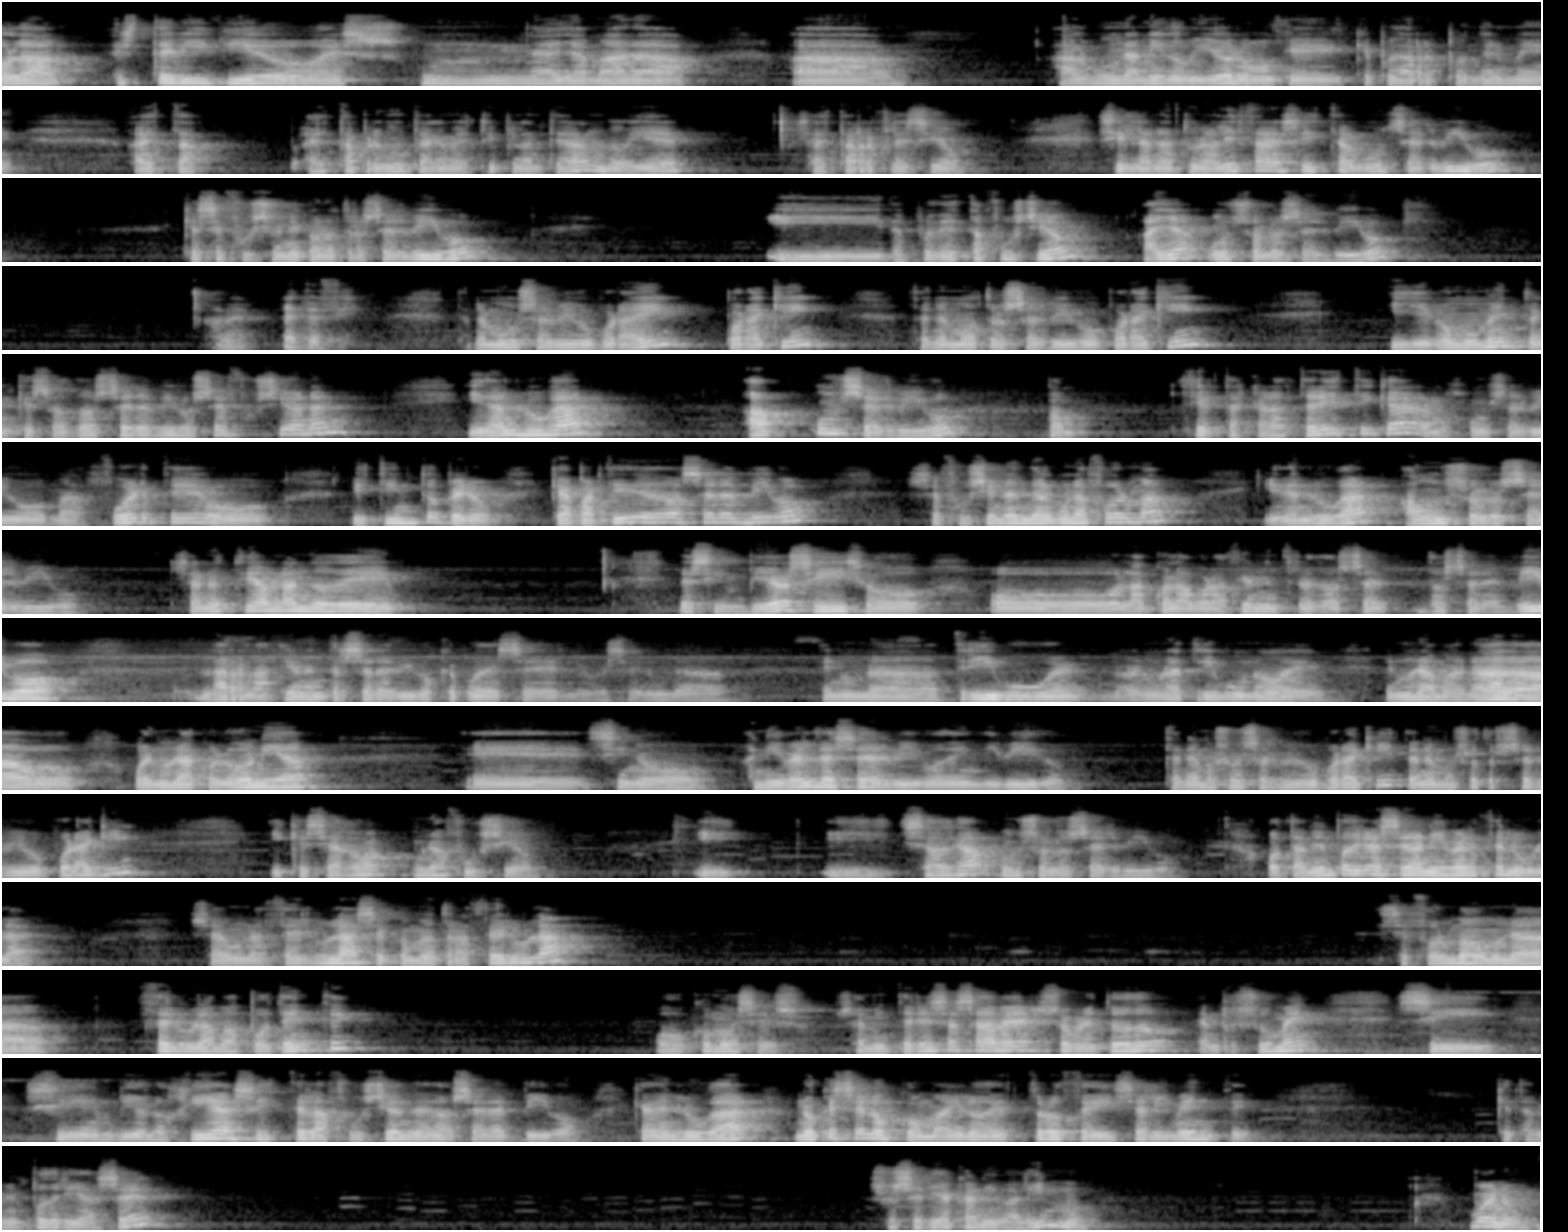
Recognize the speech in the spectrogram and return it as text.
Hola, este vídeo es una llamada a algún amigo biólogo que, pueda responderme a esta, a esta, pregunta que me estoy planteando y es a esta reflexión. Si en la naturaleza existe algún ser vivo que se fusione con otro ser vivo y después de esta fusión haya un solo ser vivo. A ver, es decir, tenemos un ser vivo por ahí, por aquí, tenemos otro ser vivo por aquí y llega un momento en que esos dos seres vivos se fusionan y dan lugar a un ser vivo con ciertas características, a lo mejor un ser vivo más fuerte o distinto, pero que a partir de dos seres vivos se fusionen de alguna forma y den lugar a un solo ser vivo. O sea, no estoy hablando de, de simbiosis o, la colaboración entre dos, dos, seres vivos, la relación entre seres vivos que puede ser, una en una tribu, en, una tribu no, en, una manada o, en una colonia, eh, sino a nivel de ser vivo, de individuo. Tenemos un ser vivo por aquí, tenemos otro ser vivo por aquí, y que se haga una fusión y, y salga un solo ser vivo. O también podría ser a nivel celular. O sea, una célula se come otra célula y se forma una célula más potente ¿O cómo es eso? O sea, me interesa saber, sobre todo, en resumen, si, en biología existe la fusión de dos seres vivos, que den lugar, no que se lo coma y lo destroce y se alimente, que también podría ser. Eso sería canibalismo. Bueno,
